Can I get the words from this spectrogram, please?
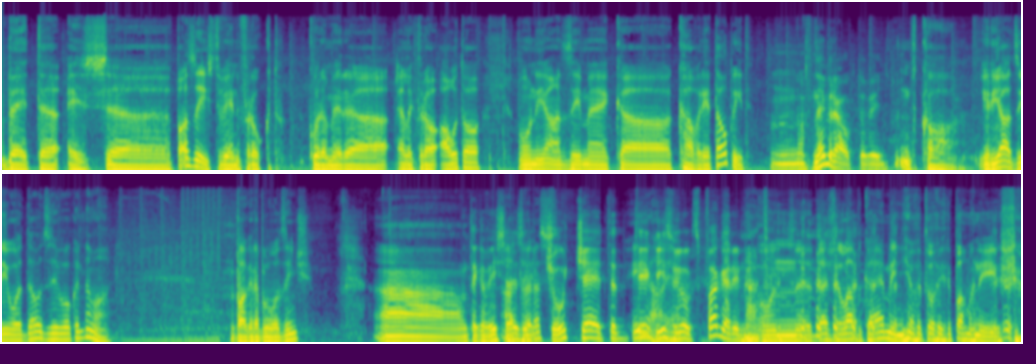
Bet uh, es uh, pazīstu vienu fruktu kuram ir uh, elektroautorāts, un jāatzīmē, ka kā var ietaupīt. Nu, nebrauktu viņu. Kā ir jādzīvot daudz dzīvokļu namā. Pagrablodziņš. À, un tā kā viss aiziet čučē, tad tiek jā, jā. izvilkts pagarināts. un daži labi kaimiņi jau to ir pamanījuši.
